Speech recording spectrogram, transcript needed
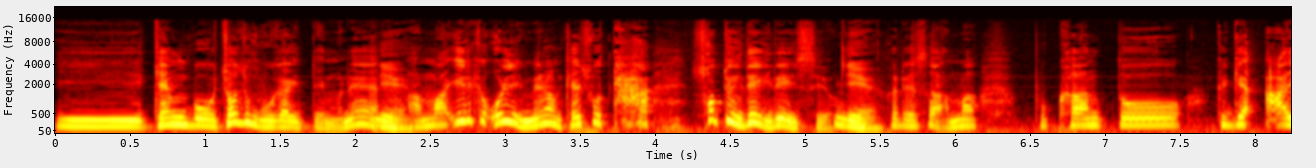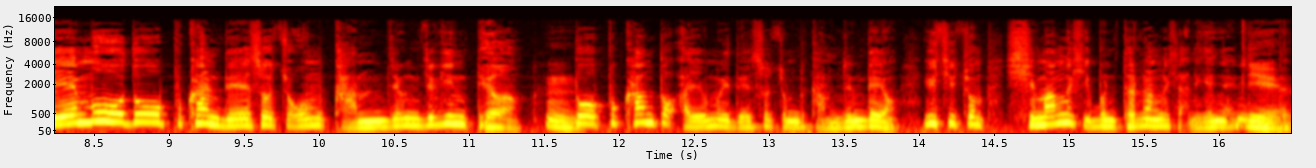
이 갱보 조정 국가이기 때문에 예. 아마 이렇게 올리면 계속 다 소통이 되게 돼 있어요. 예. 그래서 아마 북한 또 그게 IMO도 북한에 대해서 조금 감정적인 대응 음. 또 북한도 IMO에 대해서 좀더 감정 대응 이것이 좀 심한 것이 이번에 드러난 것이 아니겠냐. 예.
